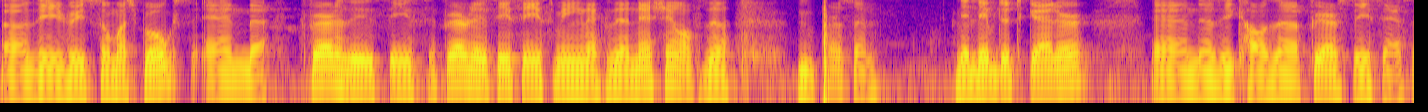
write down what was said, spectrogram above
uh, they read so much books and uh, Pharisees, Pharisees is mean like the nation of the person. They lived together, and they call the Pharisees as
